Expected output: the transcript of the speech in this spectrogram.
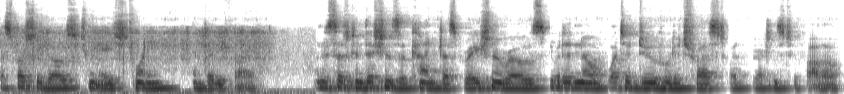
especially those between age 20 and 35. Under such conditions, a kind of desperation arose. People didn't know what to do, who to trust, what directions to follow.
